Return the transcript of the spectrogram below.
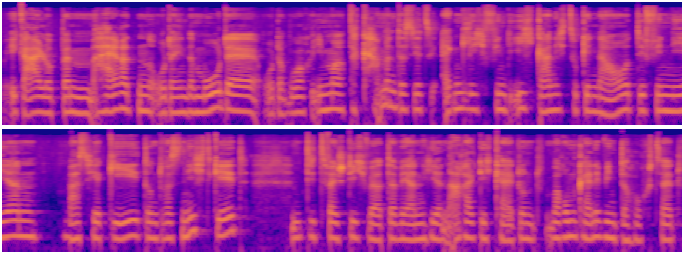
egal ob beim Heiraten oder in der Mode oder wo auch immer. Da kann man das jetzt eigentlich, finde ich, gar nicht so genau definieren, was hier geht und was nicht geht. Die zwei Stichwörter wären hier Nachhaltigkeit und warum keine Winterhochzeit.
